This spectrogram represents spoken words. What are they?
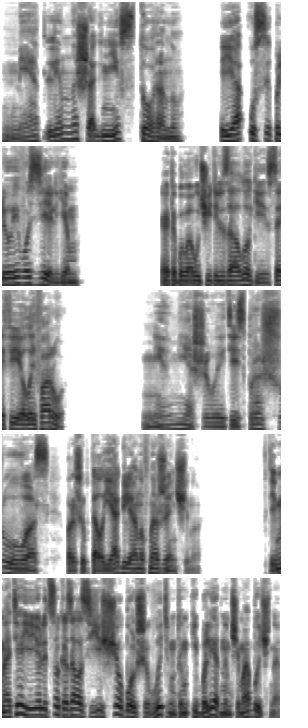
«Медленно шагни в сторону. Я усыплю его зельем». Это была учитель зоологии София Лайфаро. «Не вмешивайтесь, прошу вас», – прошептал я, глянув на женщину. В темноте ее лицо казалось еще больше вытянутым и бледным, чем обычно.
